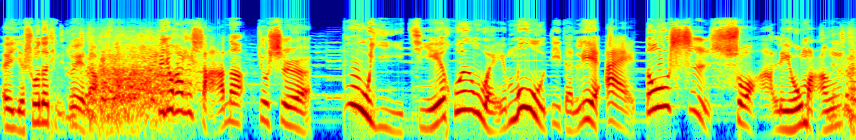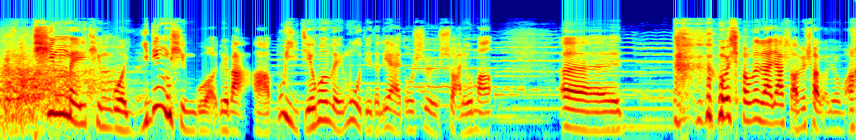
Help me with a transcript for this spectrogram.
呃，也说的挺对的。这句话是啥呢？就是。不以结婚为目的的恋爱都是耍流氓，听没听过？一定听过，对吧？啊，不以结婚为目的的恋爱都是耍流氓。呃，我想问大家耍没耍过流氓？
